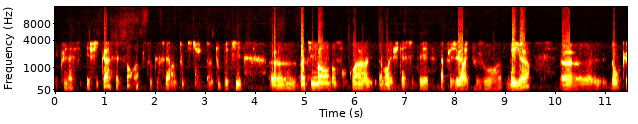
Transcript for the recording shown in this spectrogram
et plus efficaces elles sont, hein, plutôt que faire un tout petit, un tout petit euh, bâtiment dans son coin. Évidemment, l'efficacité à plusieurs est toujours euh, meilleure. Euh, donc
